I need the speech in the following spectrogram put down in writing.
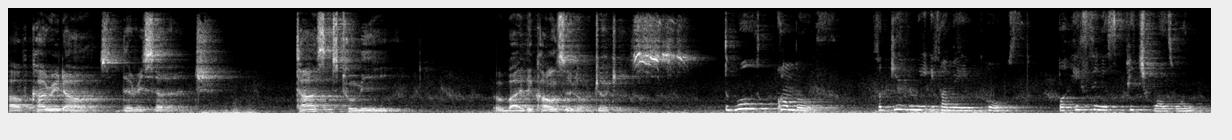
have carried out the research tasked to me by the Council of Judges. The world crumbles. Forgive me if I may impose, but hasten your speech, wise one.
